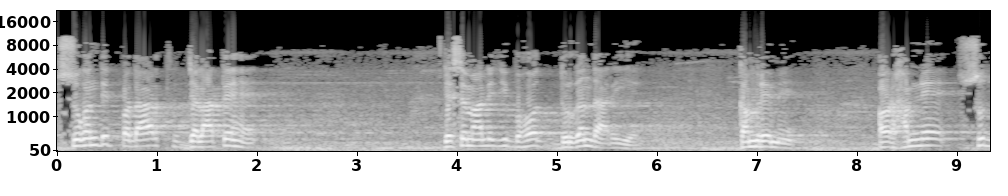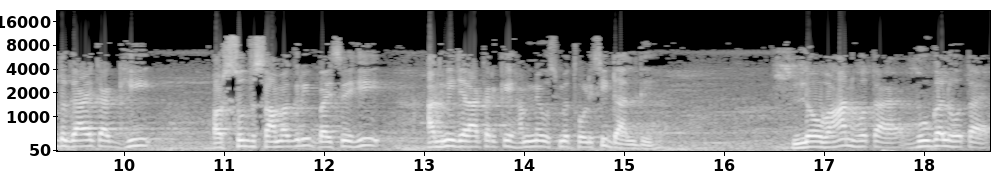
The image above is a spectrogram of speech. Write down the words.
सुगंधित पदार्थ जलाते हैं। जैसे मान लीजिए बहुत दुर्गंध आ रही है कमरे में, और हमने शुद्ध गाय का घी और शुद्ध सामग्री वैसे ही अग्नि जला करके हमने उसमें थोड़ी सी डाल दी। लोभान होता है गूगल होता है।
